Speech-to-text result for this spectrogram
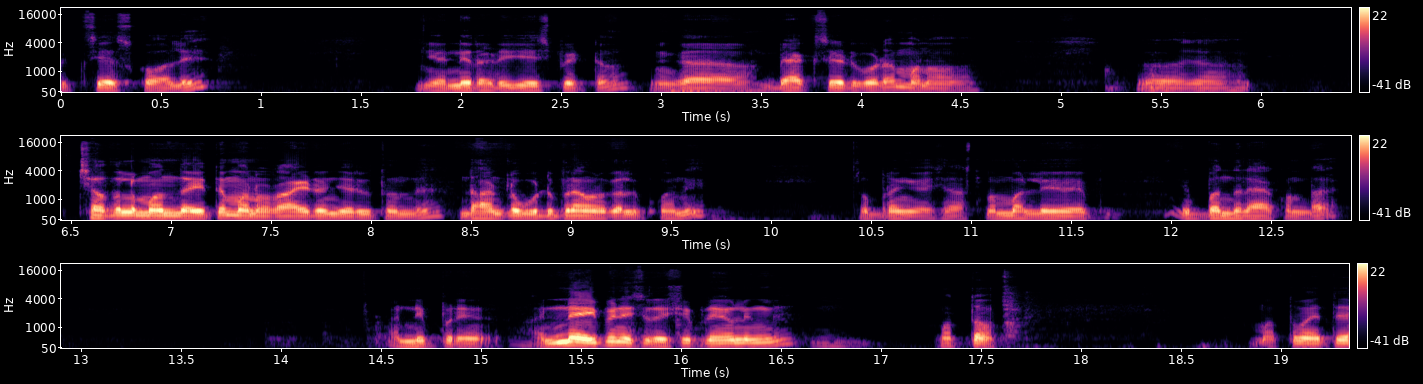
ఫిక్స్ చేసుకోవాలి. ఇవన్నీ రెడీ చేసి పెట్టాం. ఇంకా బ్యాక్ సైడ్ కూడా మనం చెదల మందు అయితే మనం రాయడం జరుగుతుంది. దాంట్లో వుడ్ ప్రేమలు కలుపుకొని శుభ్రంగా వేసేస్తున్నాం. మళ్ళీ ఇబ్బంది లేకుండా. అన్ని ప్రే అన్నీ అయిపోయినాయి సురేష్. ప్రేమలింగ్లు మొత్తం. మొత్తం అయితే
